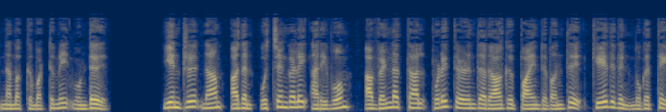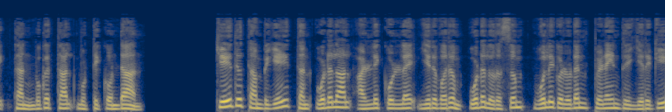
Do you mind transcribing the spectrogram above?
நமக்கு மட்டுமே உண்டு. என்று நாம் அதன் உச்சங்களை அறிவோம். அவ்வெண்ணத்தால் புடைத்தெழுந்த ராகு பாய்ந்து வந்து கேதுவின் முகத்தை தன் முகத்தால் முட்டிக்கொண்டான். கேது தம்பியை தன் உடலால் அள்ளிக்கொள்ள இருவரும் உடலுரசும் ஒலிகளுடன் பிணைந்து இறுகி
